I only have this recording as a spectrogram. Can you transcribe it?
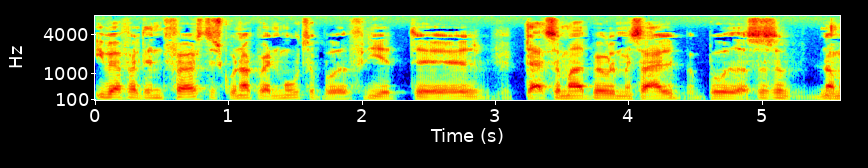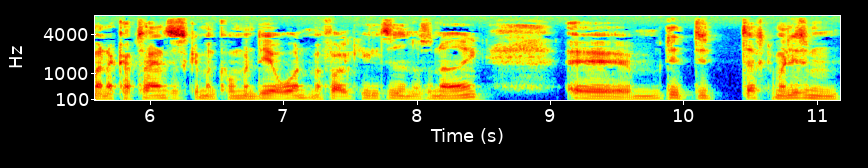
i hvert fald den første skulle nok være en motorbåd, fordi at, øh, der er så meget bøvl med sejlbåd, og så, så når man er kaptajn, så skal man kommandere rundt med folk hele tiden og sådan noget, ikke? Øh, det, det, der skal man ligesom,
